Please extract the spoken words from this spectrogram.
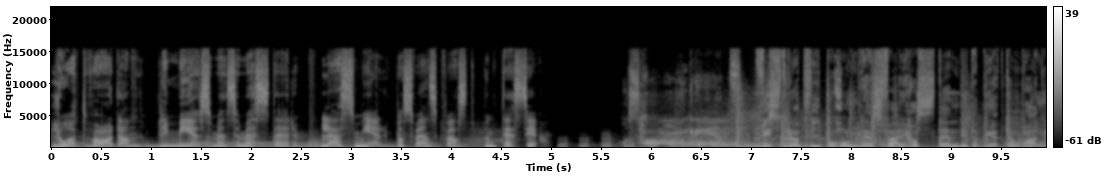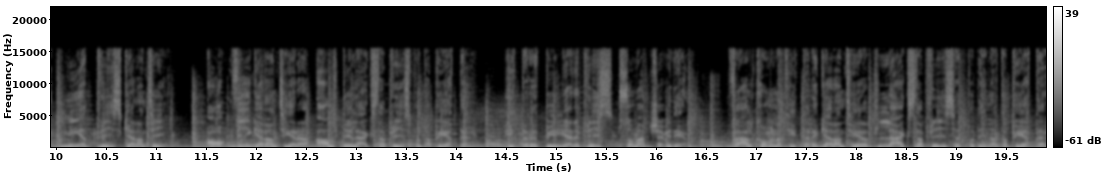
Låt vardagen bli mer som en semester. Läs mer på svenskfast.se. Visste du att vi på Holmgrens Färg har ständig tapetkampanj med prisgaranti? Ja, vi garanterar alltid lägsta pris på tapeter. Hittar du ett billigare pris så matchar vi det. Välkommen att hitta det garanterat lägsta priset på dina tapeter.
